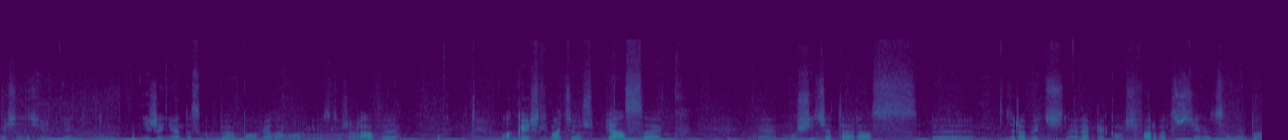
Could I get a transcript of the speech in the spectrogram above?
Ja się nie, niżej nie będę skupiał, bo wiadomo, jest dużo lawy. Ok, jeśli macie już piasek, y, musicie teraz y, zrobić najlepiej jakąś farmę trzciny, co nie, bo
